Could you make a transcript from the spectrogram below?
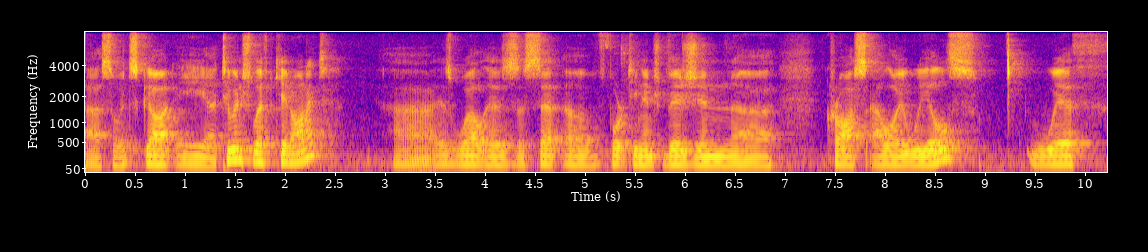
Uh, so it's got a, a two inch lift kit on it, uh, as well as a set of 14 inch Vision uh, cross alloy wheels with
